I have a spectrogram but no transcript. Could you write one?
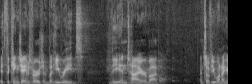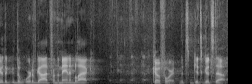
It's the King James Version, but he reads the entire Bible. And so if you want to hear the, the Word of God from the man in black, go for it. It's, it's good stuff.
